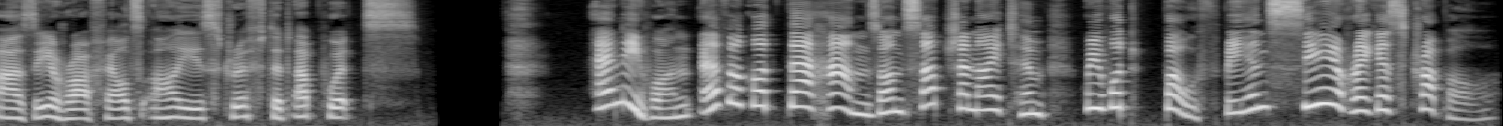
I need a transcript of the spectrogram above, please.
Aziraphale's eyes drifted upwards. Anyone ever got their hands on such an item, we would both be in serious trouble.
